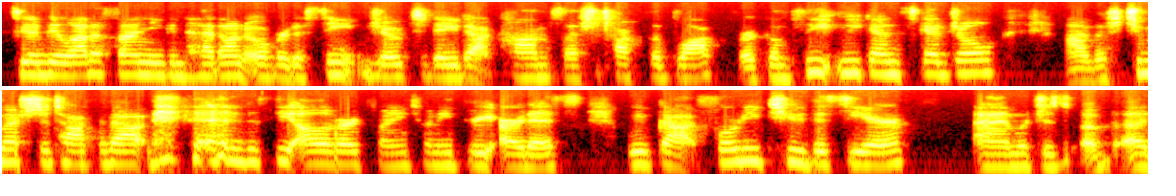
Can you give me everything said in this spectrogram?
it's gonna be a lot of fun. You can head on over to stjoetoday.com/slash chalk the block for a complete weekend schedule. Uh, there's too much to talk about, and to see all of our 2023 artists. We've got 42 this year um, which is a, a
